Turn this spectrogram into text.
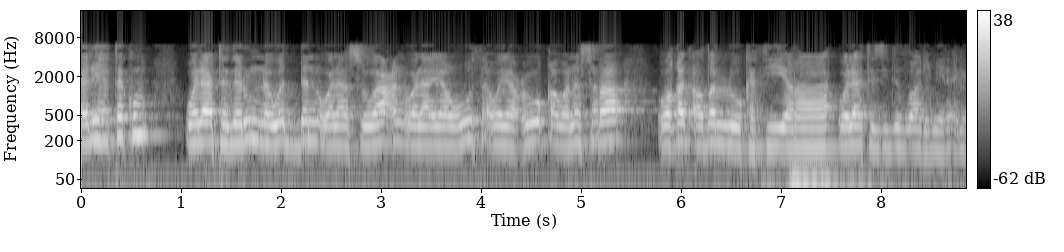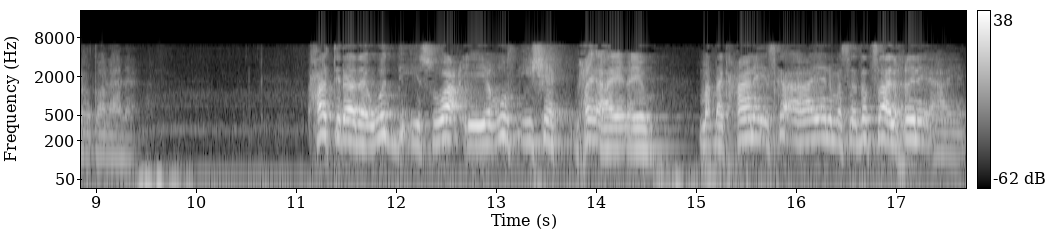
aalihatakum walaa tadarunna waddan walaa suwaacan walaa yaguuha wayacuuqa wanasraa waqad adaluu kathiiraa walaa tazid aldaalimiina ilaa dalaala. Waxaad tidhahdaa waddi iyo suwaac iyo yaquuh iyo sheeg maxay ahaayeen ayagu? Ma dhagxaanay iska ahaayeen mase dad saalixiinay ahaayeen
